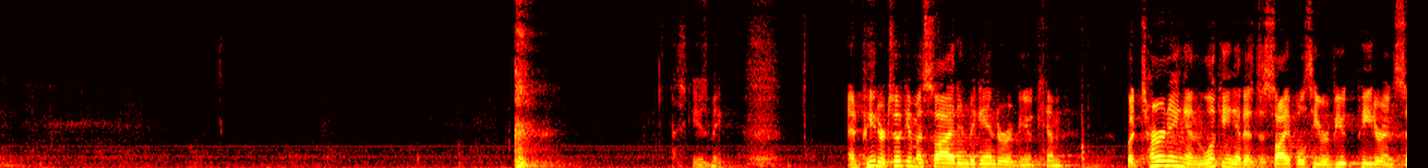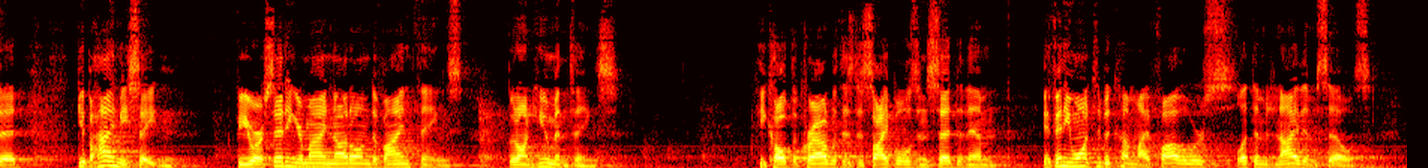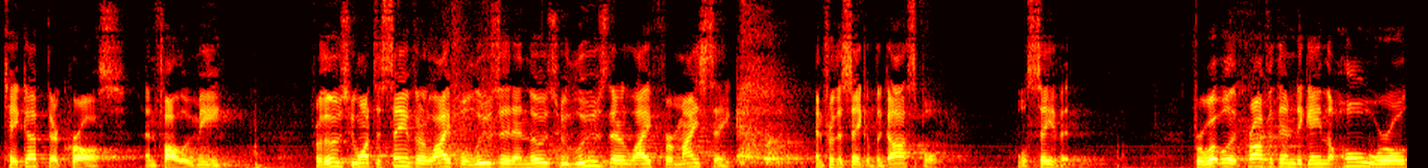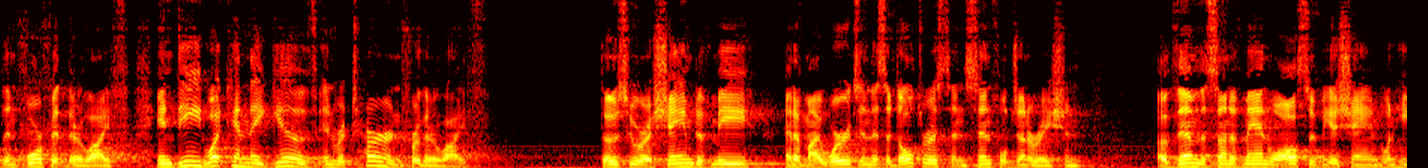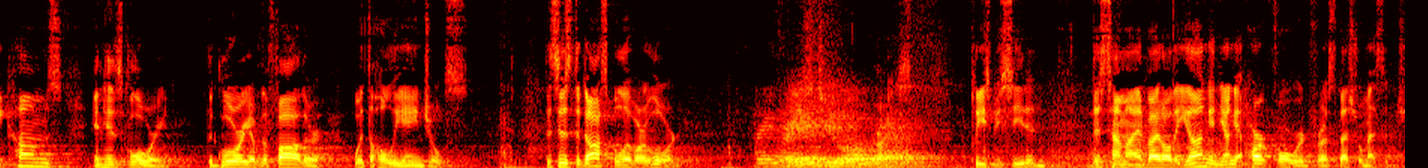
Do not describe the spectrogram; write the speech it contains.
Excuse me. And Peter took him aside and began to rebuke him. But turning and looking at his disciples, he rebuked Peter and said, Get behind me, Satan, for you are setting your mind not on divine things, but on human things. He called the crowd with his disciples and said to them, If any want to become my followers, let them deny themselves, take up their cross, and follow me. For those who want to save their life will lose it, and those who lose their life for my sake and for the sake of the gospel will save it. For what will it profit them to gain the whole world and forfeit their life? Indeed, what can they give in return for their life? Those who are ashamed of me and of my words in this adulterous and sinful generation, of them the Son of Man will also be ashamed when he comes in his glory, the glory of the Father with the holy angels. This is the gospel of our Lord. Praise, Praise to you, O Christ. Please be seated. This time I invite all the young and young at heart forward for a special message.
